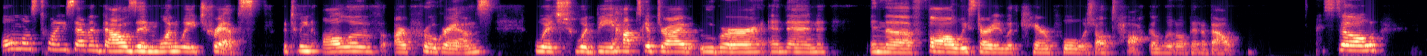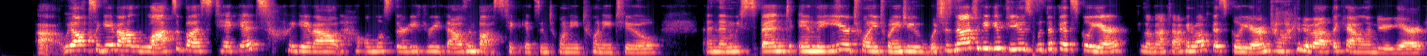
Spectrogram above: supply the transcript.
almost 27,000 one-way trips between all of our programs, which would be Hop Skip Drive, Uber, and then in the fall, we started with Carepool, which I'll talk a little bit about. So uh, we also gave out lots of bus tickets. We gave out almost 33,000 bus tickets in 2022. And then we spent in the year 2022, which is not to be confused with the fiscal year, because I'm not talking about fiscal year, I'm talking about the calendar year.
